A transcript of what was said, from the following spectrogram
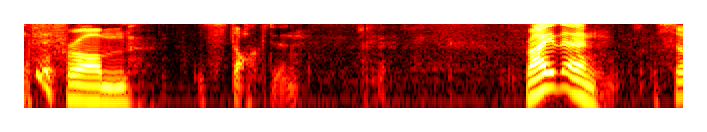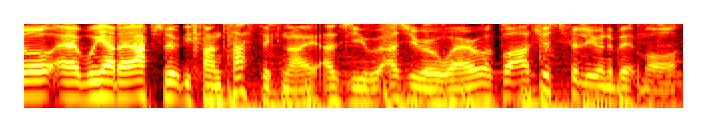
from Stockton. Right then. So uh, we had an absolutely fantastic night, as you as you were aware of. But I'll just fill you in a bit more.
